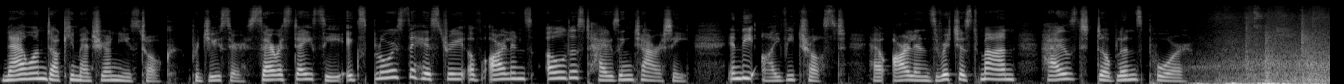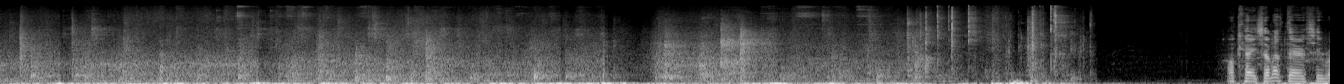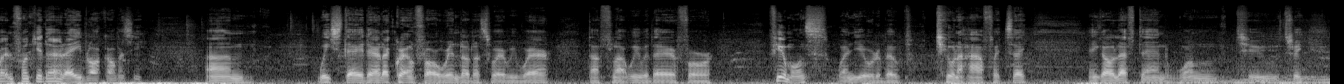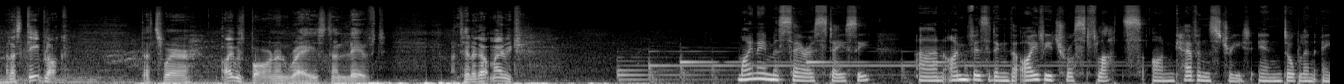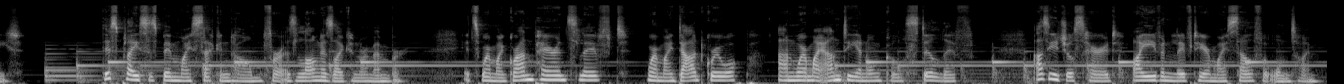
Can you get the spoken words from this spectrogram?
Now on Documentary on Newstalk, producer Sarah Stacey explores the history of Ireland's oldest housing charity in the Iveagh Trust, how Ireland's richest man housed Dublin's poor. Okay, so that there, see right in front of you there, A block obviously. And we stayed there, that ground floor window, that's where we were. That flat, we were there for a few months when you were about two and a half, I'd say. And you go left end, one, two, three, and that's D block. That's where I was born and raised and lived until I got married. My name is Sarah Stacey, and I'm visiting the Iveagh Trust flats on Kevin Street in Dublin 8. This place has been my second home for as long as I can remember. It's where my grandparents lived, where my dad grew up, and where my auntie and uncle still live. As you just heard, I even lived here myself at one time.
